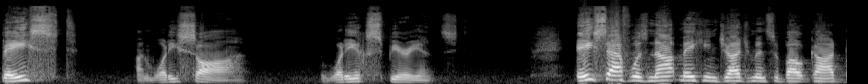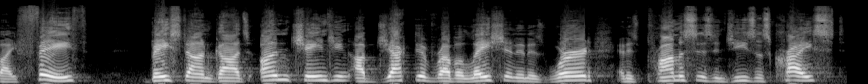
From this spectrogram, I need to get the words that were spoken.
based on what he saw and what he experienced. Asaph was not making judgments about God by faith based on God's unchanging objective revelation in His Word and His promises in Jesus Christ.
